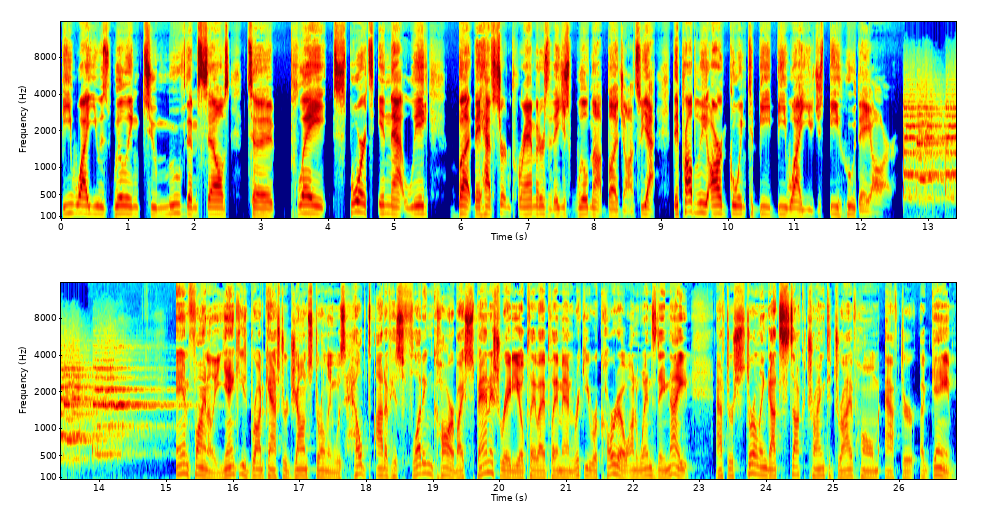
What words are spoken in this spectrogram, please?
BYU is willing to move themselves to play sports in that league, but they have certain parameters that they just will not budge on. So yeah, they probably are going to be BYU, just be who they are. And finally, Yankees broadcaster John Sterling was helped out of his flooding car by Spanish radio play by play man Rickie Ricardo on Wednesday night after Sterling got stuck trying to drive home after a game.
